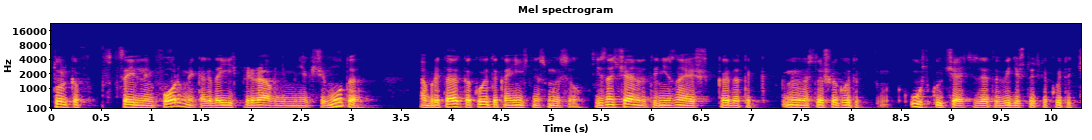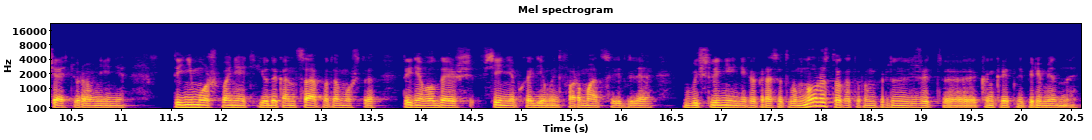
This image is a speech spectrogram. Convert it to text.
только в цельной форме, когда есть приравнивание к чему-то, обретают какой-то конечный смысл. Изначально ты не знаешь, когда ты ну, слышишь какую-то узкую часть из этого, видишь, что это какую-то часть уравнения, ты не можешь понять ее до конца, потому что ты не обладаешь всей необходимой информацией для вычленения как раз этого множества, которому принадлежит э, конкретная переменная.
